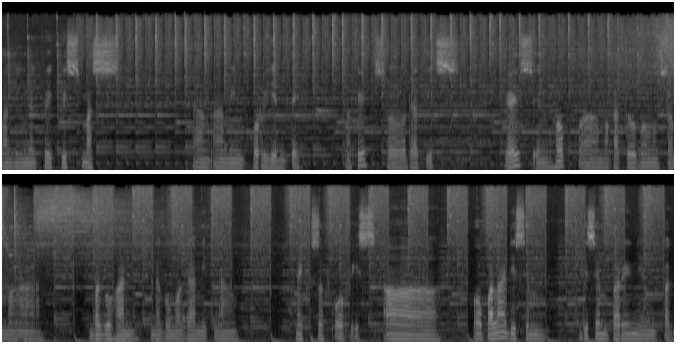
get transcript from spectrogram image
laging nagre-Christmas ang aming kuryente. Okay so that is guys and hope uh, makatulong sa mga baguhan na gumagamit ng Microsoft Office. Uh, o pala, Decem December rin yung pag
